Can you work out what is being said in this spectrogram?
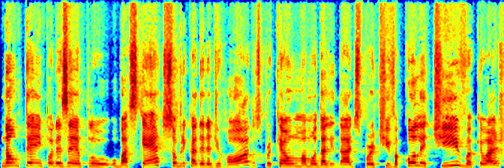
não tem, por exemplo, o basquete sobre cadeira de rodas, porque é uma modalidade esportiva coletiva, que eu acho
